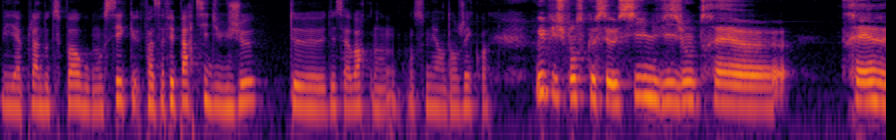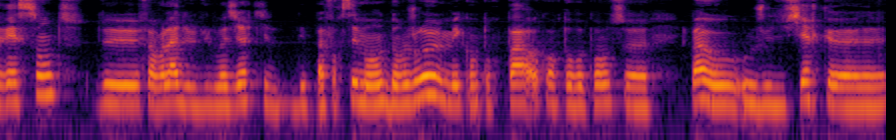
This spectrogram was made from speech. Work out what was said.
mais il y a plein d'autres sports où on sait que, enfin ça fait partie du jeu de, de savoir qu'on se met en danger, quoi. Oui, puis je pense que c'est aussi une vision très très récente de enfin voilà du, loisir qui n'est pas forcément dangereux mais quand on repart quand on repense je sais pas au, au jeu du cirque euh,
